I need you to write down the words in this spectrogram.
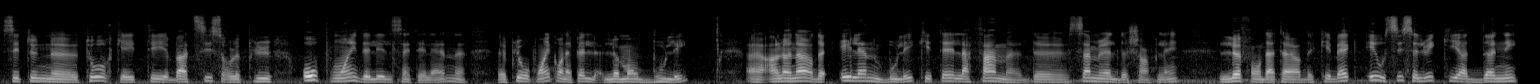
C'est une tour qui a été bâtie sur le plus haut point de l'île Sainte-Hélène, le plus haut point qu'on appelle le mont Boulay, euh, en l'honneur de Hélène Boulay, qui était la femme de Samuel de Champlain, le fondateur de Québec, et aussi celui qui a donné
